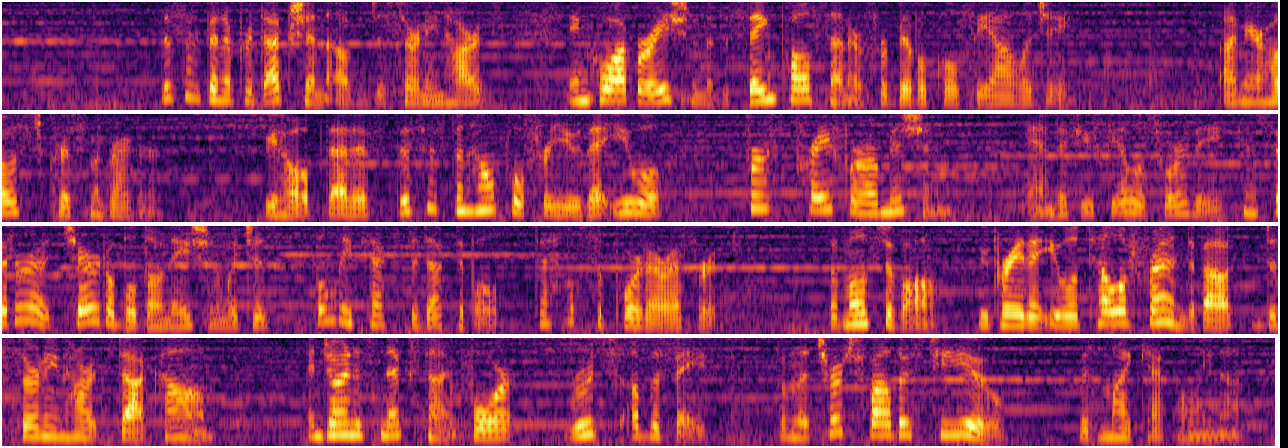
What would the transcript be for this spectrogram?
This has been a production of Discerning Hearts in cooperation with the St. Paul Center for Biblical Theology. I'm your host, Chris McGregor. We hope that if this has been helpful for you, that you will first pray for our mission and if you feel us worthy, consider a charitable donation which is fully tax deductible to help support our efforts. But most of all, we pray that you will tell a friend about discerninghearts.com and join us next time for Roots of the Faith from the Church Fathers to you with Mike Aquilina.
